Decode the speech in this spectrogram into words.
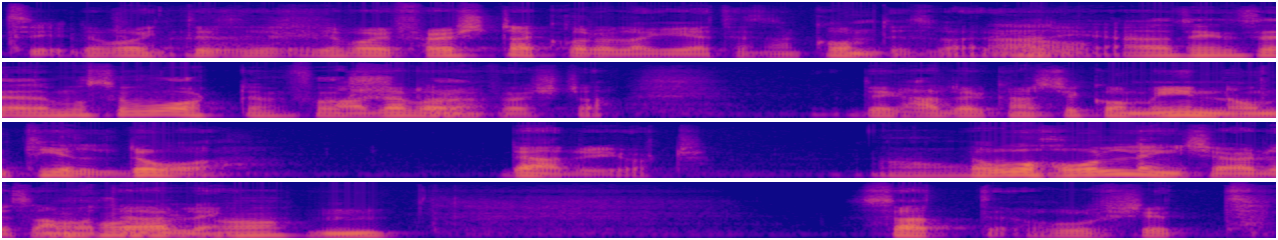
typ. det, var inte, det var ju första Corolla GT som kom till Sverige. Ja. Jag tänkte säga, det måste ha varit den första. Ja, det var den första. Det hade kanske kommit in någon till då. Det hade det gjort. Ja. Jo, Holling körde samma Holling, tävling. ja. Mm. Så att, oh shit.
